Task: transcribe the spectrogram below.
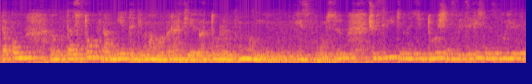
таком э, доступном методе маммографии, который мы используем, чувствительность и точность, специфичность были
